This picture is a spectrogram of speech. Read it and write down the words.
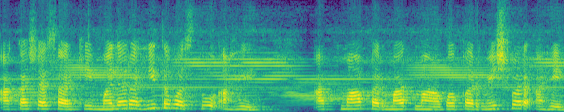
आकाशासारखी मलरहित वस्तू आहे. आत्मा परमात्मा व परमेश्वर आहे.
